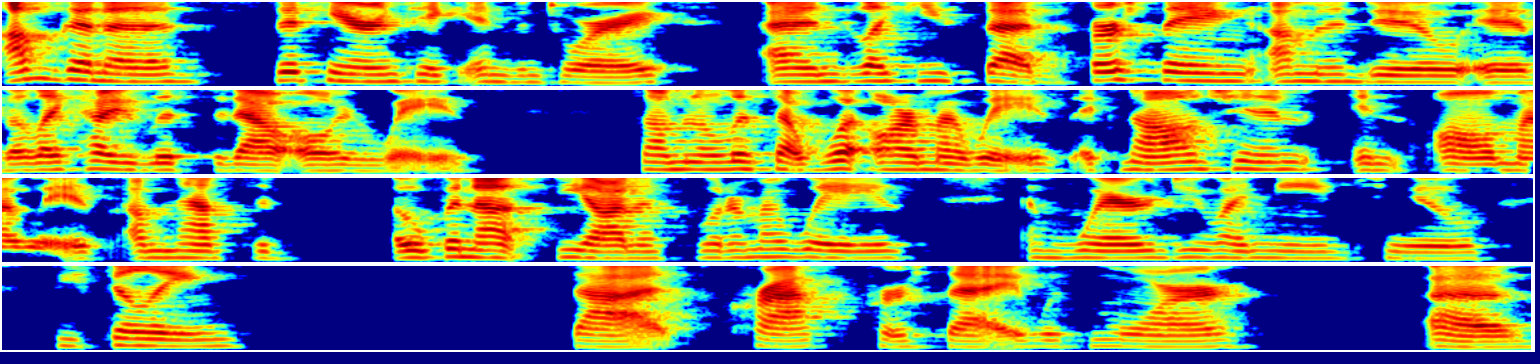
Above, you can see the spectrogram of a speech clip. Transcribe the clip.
I'm going to sit here and take inventory and like you said, the first thing I'm going to do is I like how you listed out all your ways. So I'm going to list out what are my ways, acknowledge him in all my ways. I'm going to have to open up, be honest. What are my ways? And where do I need to be filling that crack per se with more of,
